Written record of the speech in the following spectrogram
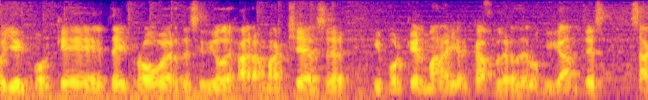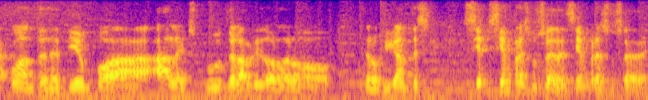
oye, ¿y por qué Dave Rover decidió dejar a Max Scherzer? ¿Y por qué el manager Kapler de los Gigantes sacó antes de tiempo a Alex Wood, el abridor de los, de los Gigantes? siempre sucede, siempre sucede.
